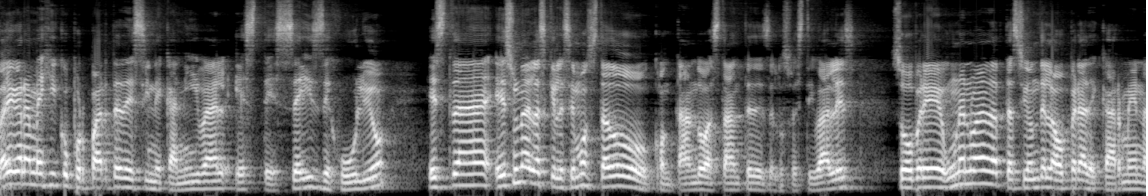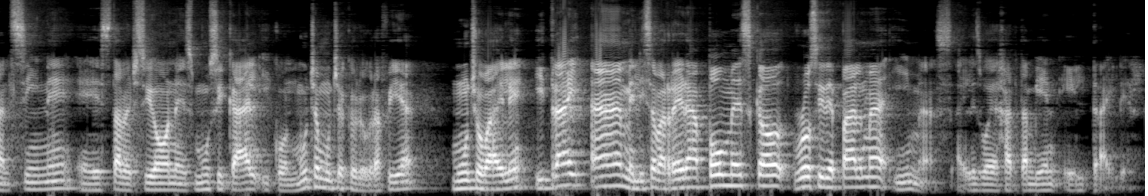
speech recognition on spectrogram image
Va a llegar a México por parte de Cine Caníbal este 6 de julio. Esta es una de las que les hemos estado contando bastante desde los festivales sobre una nueva adaptación de la ópera de Carmen al cine. Esta versión es musical y con mucha, mucha coreografía, mucho baile. Y trae a Melissa Barrera, Paul Mescal, Rosy de Palma y más. Ahí les voy a dejar también el tráiler.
